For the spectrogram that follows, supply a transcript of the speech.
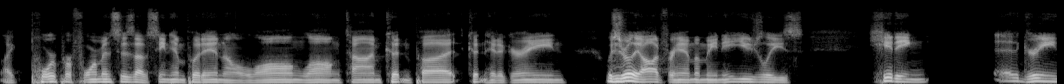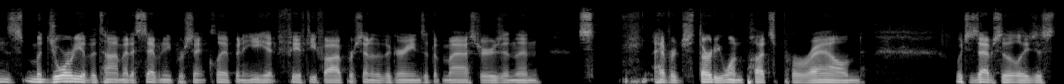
like poor performances I've seen him put in, in a long, long time. Couldn't putt, couldn't hit a green, which is really odd for him. I mean, he usually's hitting uh, greens majority of the time at a 70% clip and he hit 55% of the greens at the masters and then averaged 31 putts per round which is absolutely just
